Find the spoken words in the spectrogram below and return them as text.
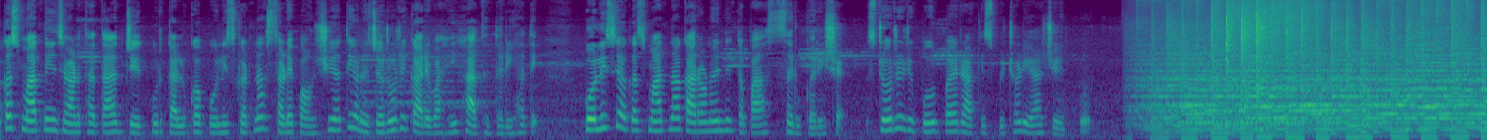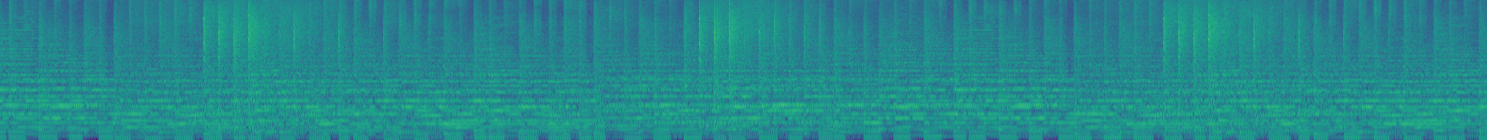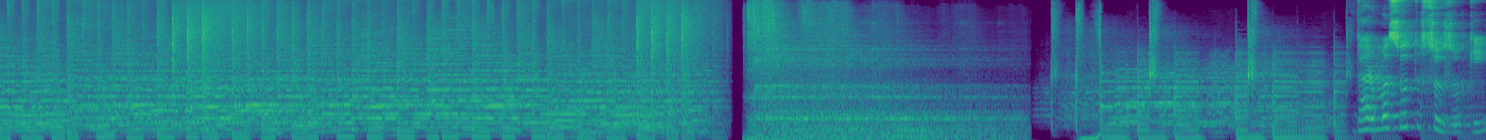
અકસ્માતની જાણ થતાં જેતપુર તાલુકા પોલીસ ઘટના સ્થળે પહોંચી હતી અને જરૂરી કાર્યવાહી હાથ ધરી હતી. પોલીસે અકસ્માતના કારણોની તપાસ શરૂ કરી છે. Story report by Rakesh Pithadiya, Jetpur. Dharmasut Suzuki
